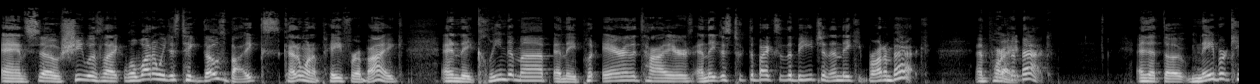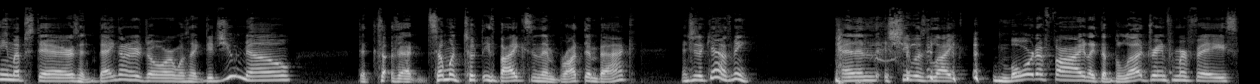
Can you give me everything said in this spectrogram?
and so she was like, well, why don't we just take those bikes? 'Cause I don't want to pay for a bike. And they cleaned them up and they put air in the tires and they just took the bikes to the beach and then they brought them back and parked them back. And that the neighbor came upstairs and banged on her door and was like, did you know that, that someone took these bikes and then brought them back? And she's like, yeah, it was me. And then she was like mortified, like the blood drained from her face.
